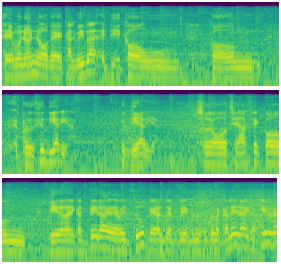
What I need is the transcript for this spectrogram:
Tenemos un horno de calviva eh, con, con eh, producción diaria. diaria. Eso se hace con piedra de cantera de Benzú, que antes teníamos nosotros la calera y la piedra,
